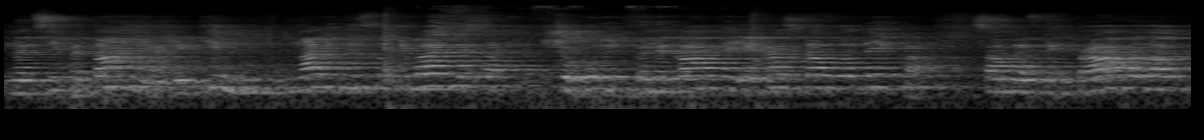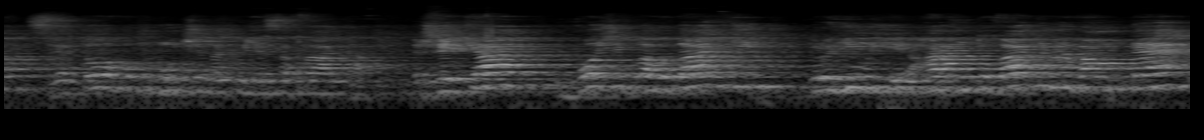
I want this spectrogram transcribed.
на ці питання, які навіть не сумнівайтеся, що будуть виникати, якраз дав владика саме в тих правилах святого мученика Єсафата. Життя в Божій благодаті, дорогі мої, гарантуватиме вам те,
